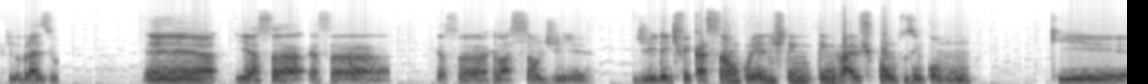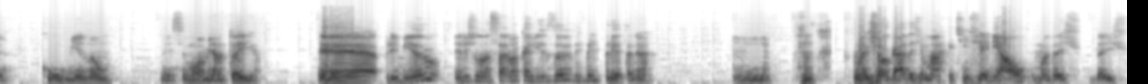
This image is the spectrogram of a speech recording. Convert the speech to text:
aqui no Brasil. É, e essa, essa, essa relação de, de identificação com eles tem, tem vários pontos em comum que culminam nesse momento aí. É, primeiro, eles lançaram a camisa vermelha e preta, né? Uma jogada de marketing genial, uma das, das,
